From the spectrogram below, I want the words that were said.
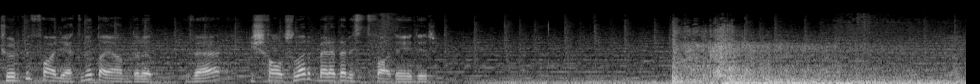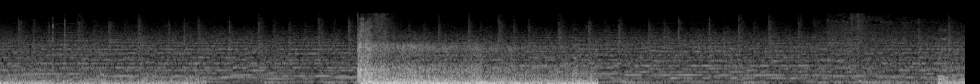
körpü fəaliyyətini dayandırıb və işğalçılar bələdən istifadə edir. completed.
